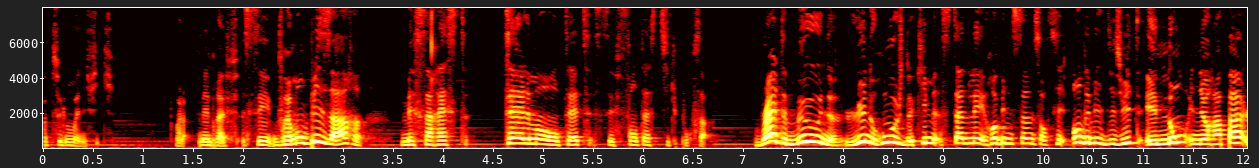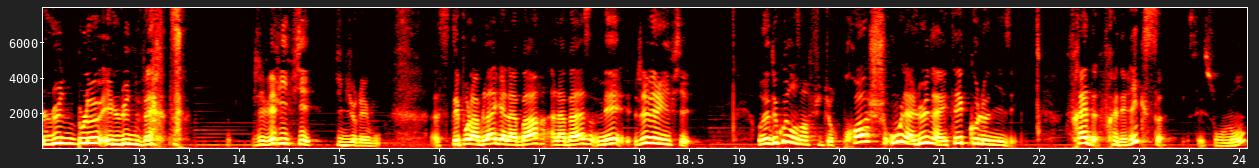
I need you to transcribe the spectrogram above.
absolument magnifique. Voilà, mais bref, c'est vraiment bizarre, mais ça reste tellement en tête, c'est fantastique pour ça. Red Moon, Lune rouge de Kim Stanley Robinson, sorti en 2018. Et non, il n'y aura pas Lune bleue et Lune verte. j'ai vérifié, figurez-vous. Euh, c'était pour la blague à la barre, à la base, mais j'ai vérifié. On est du coup dans un futur proche où la Lune a été colonisée. Fred Fredericks, c'est son nom,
